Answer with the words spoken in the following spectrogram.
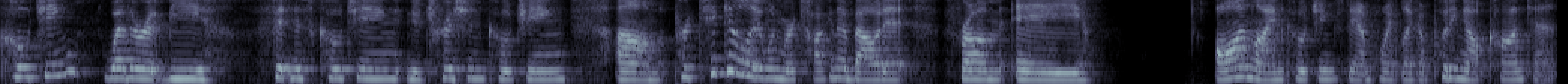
coaching, whether it be fitness coaching, nutrition coaching, um, particularly when we're talking about it from a online coaching standpoint, like a putting out content,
